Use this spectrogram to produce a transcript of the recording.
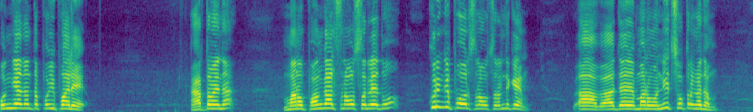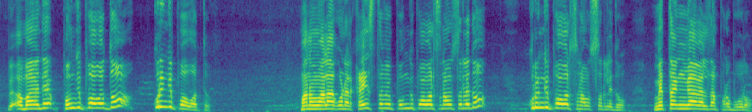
పొంగేదంతా పొయ్యి పాలే. అర్థమైందా? మనం పొంగాల్సిన అవసరం లేదు. కురింగిపోవాల్సిన అవసరం. అందుకే అదే మనం నీతి సూత్రం కదా. అదే పొంగిపోవద్దు కురింగిపోవద్దు. మనం అలా కూడా క్రైస్తవం పొంగిపోవాల్సిన అవసరం లేదు కృంగిపోవాల్సిన అవసరం లేదు. మితంగా వెళ్దాం ప్రభువులో.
